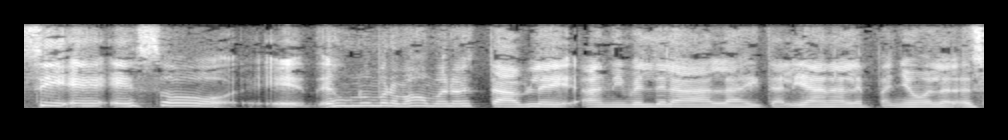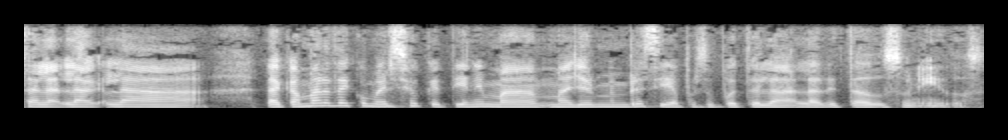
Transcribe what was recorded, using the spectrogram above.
Sí, eh, eso eh, es un número más o menos estable a nivel de la, la italiana, la española, o sea, la, la, la, la Cámara de Comercio que tiene mayor membresía, por supuesto, es la, la de Estados Unidos.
